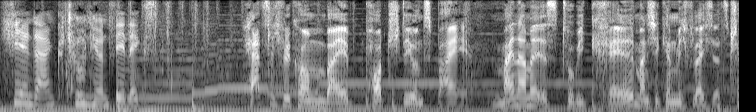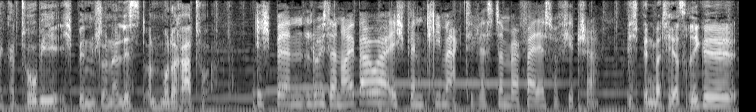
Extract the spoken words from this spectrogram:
Vielen Dank, Toni und Felix. Herzlich willkommen bei Pod Steh uns bei. Mein Name ist Tobi Krell, manche kennen mich vielleicht als Checker Tobi, ich bin Journalist und Moderator. Ich bin Luisa Neubauer, ich bin Klimaaktivistin bei Fridays for Future. Ich bin Matthias Riegel,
